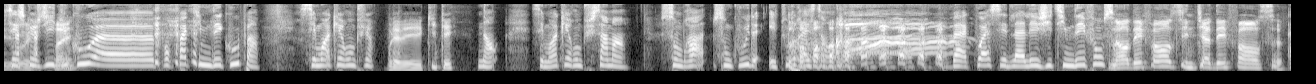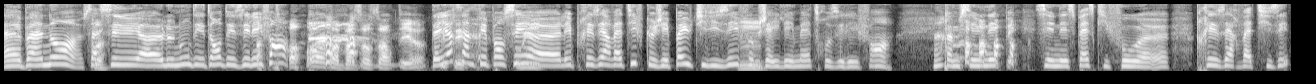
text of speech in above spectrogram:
C'est ce que je dis. Ouais. Du coup, euh, pour pas qu'il me découpe, c'est moi qui ai rompu. Vous l'avez quitté? Non, c'est moi qui ai rompu sa main, son bras, son coude et tout le reste. hein. bah quoi, c'est de la légitime défense. Non, défense, Cynthia, défense. Euh, bah non, ça Quoi c'est euh, le nom des dents des éléphants. Oh, on va pas s'en sortir. D'ailleurs, ça me fait penser Oui. euh, les préservatifs que j'ai pas utilisés. Il faut Mhm. que j'aille les mettre aux éléphants. Comme c'est une, épè- c'est une espèce qu'il faut euh, préservatiser.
